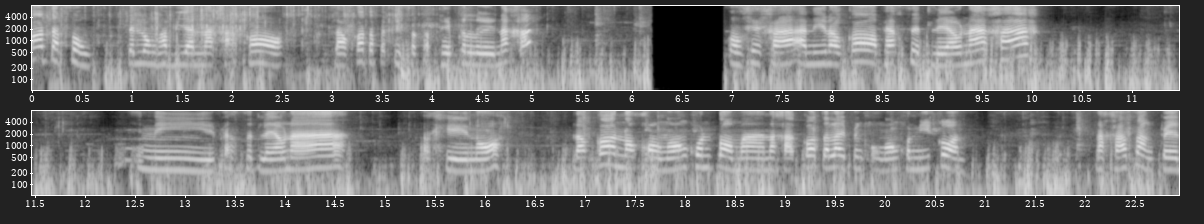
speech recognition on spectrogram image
ก็จะส่งเป็นลงทะเบียนนะคะ ก็เราก็จะไปติดสกอตเทปกันเลยนะคะ โอเคค่ะ อันนี้เราก็แพ็คเสร็จแล้วนะคะ นี่แพ็คเสร็จแล้วนะ โอเคเนาะ แล้วก็นอของน้องคนต่อมานะคะ ก็จะไล่เป็นของน้องคนนี้ก่อนนะคะ สั่งเป็น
